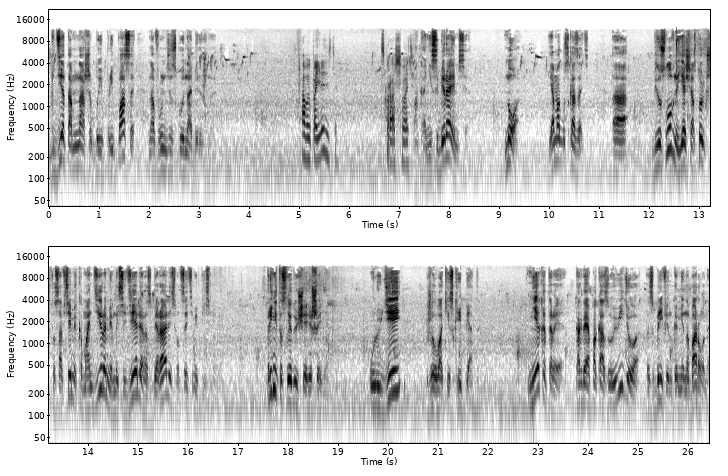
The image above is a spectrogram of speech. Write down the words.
где там наши боеприпасы на Фрунзенскую набережную? А вы поедете? Спрашивать. Пока не собираемся. Но я могу сказать, э, безусловно, я сейчас только что со всеми командирами мы сидели, разбирались вот с этими письмами. Принято следующее решение. У людей желваки скрипят. Некоторые, когда я показываю видео с брифинга Минобороны,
